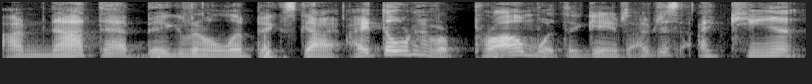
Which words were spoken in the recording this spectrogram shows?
I'm not that big of an Olympics guy. I don't have a problem with the games. I just I can't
